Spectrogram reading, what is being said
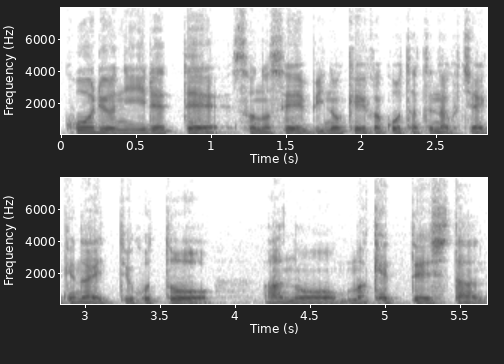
考慮に入れてその整備の計画を立てなくちゃいけないっていうことをあのまあ決定したん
